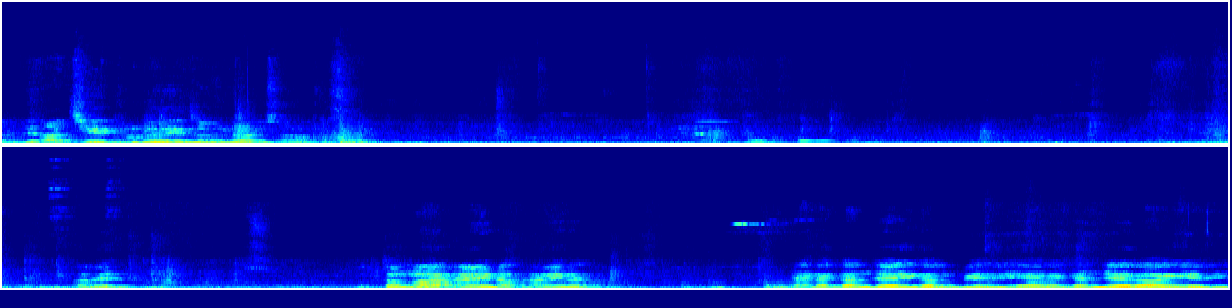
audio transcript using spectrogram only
అది ఆ చేతుల్లో ఏందో చూడండి సార్ ఒకసారి? అదే. మొత్తం ఆయన ఆయన ఆయన గంజాయి కలిపేది ఆయన గంజాయి తాగేది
